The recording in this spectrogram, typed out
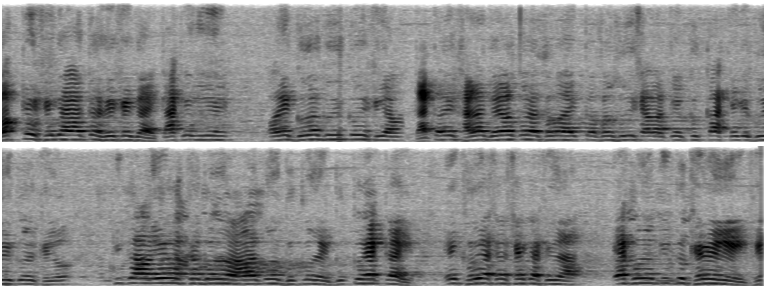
রক্তে সে জায়গাটা ভেসে যায়। তাকে নিয়ে অনেক ঘোরাঘুরি করেছিলাম। তারপরে খানা ঘেরাও করার সময় তখন পুলিশ আমাকে একটু কাছ থেকে ঘুরি করেছিল। কিন্তু এই এখনও কিন্তু খেলে নেই। সে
